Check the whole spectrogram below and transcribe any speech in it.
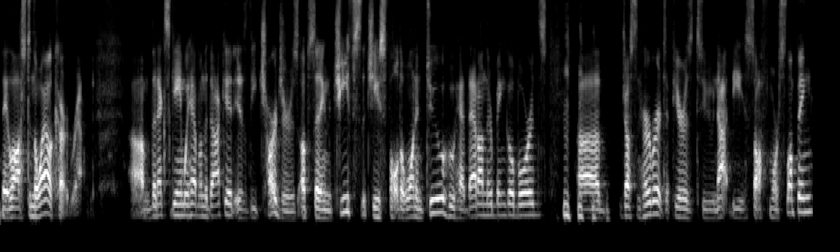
They lost in the wild card round. Um, the next game we have on the docket is the Chargers upsetting the Chiefs. The Chiefs fall to one and two. Who had that on their bingo boards? uh, Justin Herbert appears to not be sophomore slumping,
